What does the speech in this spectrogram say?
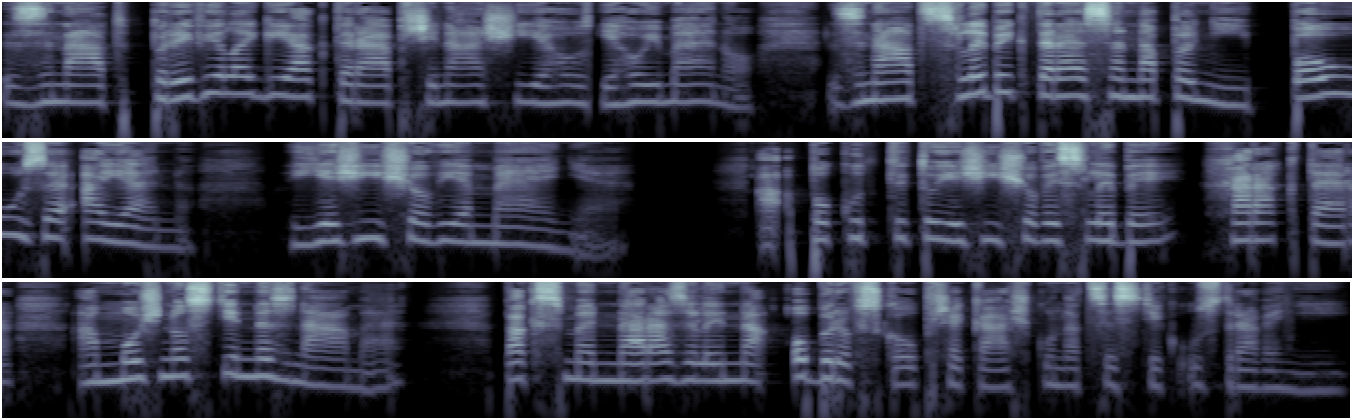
Znát privilegia, která přináší jeho, jeho jméno. Znát sliby, které se naplní pouze a jen v Ježíšově méně. A pokud tyto Ježíšovy sliby, charakter a možnosti neznáme, pak jsme narazili na obrovskou překážku na cestě k uzdravení.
